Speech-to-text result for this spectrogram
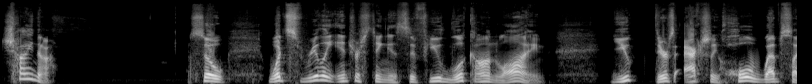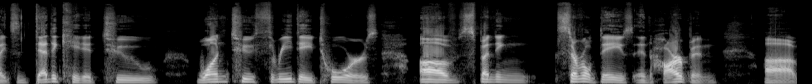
China. So, what's really interesting is if you look online, you there's actually whole websites dedicated to one, two, three day tours of spending several days in Harbin, uh,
